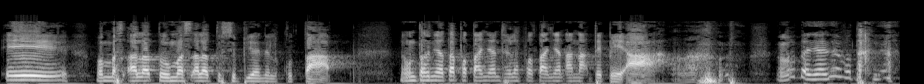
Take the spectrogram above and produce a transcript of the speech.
Eh, masalatu masalatu sibyanil kutab. Namun ternyata pertanyaan adalah pertanyaan anak TPA. Pertanyaannya pertanyaan.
